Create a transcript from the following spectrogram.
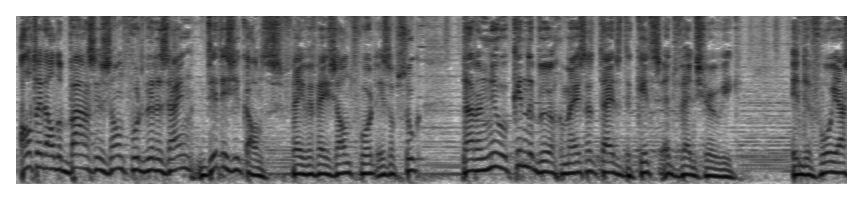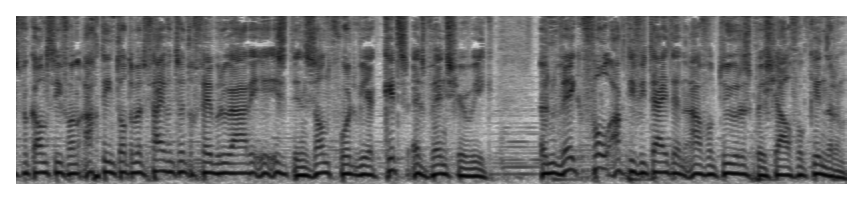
Altijd al de baas in Zandvoort willen zijn? Dit is je kans. VVV Zandvoort is op zoek naar een nieuwe kinderburgemeester... tijdens de Kids Adventure Week. In de voorjaarsvakantie van 18 tot en met 25 februari... is het in Zandvoort weer Kids Adventure Week. Een week vol activiteiten en avonturen speciaal voor kinderen.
